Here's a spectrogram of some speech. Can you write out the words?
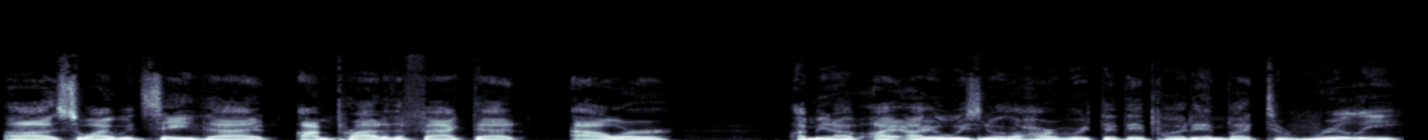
Uh, so I would say that I'm proud of the fact that our I mean, I, I always know the hard work that they put in, but to really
